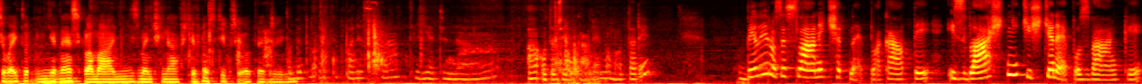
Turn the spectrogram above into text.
Třeba i to mírné zklamání z menší návštěvnosti při otevření. To by bylo roku 51. A otevření KD, mám ho tady. Byly rozeslány četné plakáty i zvláštní tištěné pozvánky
